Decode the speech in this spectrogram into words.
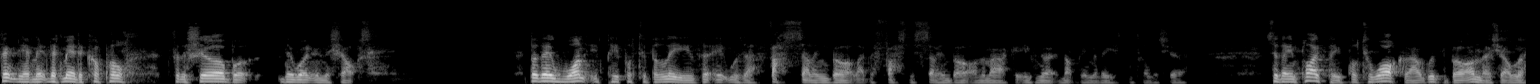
I think they made, they've made a couple for the show, but they weren't in the shops. But they wanted people to believe that it was a fast selling boat, like the fastest selling boat on the market, even though it had not been released until the show. So they employed people to walk around with the boat on their shoulder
